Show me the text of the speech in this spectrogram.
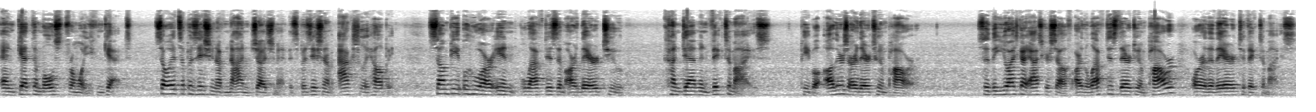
and get the most from what you can get. So it's a position of non judgment, it's a position of actually helping. Some people who are in leftism are there to condemn and victimize people. Others are there to empower. So that you always got to ask yourself: Are the leftists there to empower, or are they there to victimize?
